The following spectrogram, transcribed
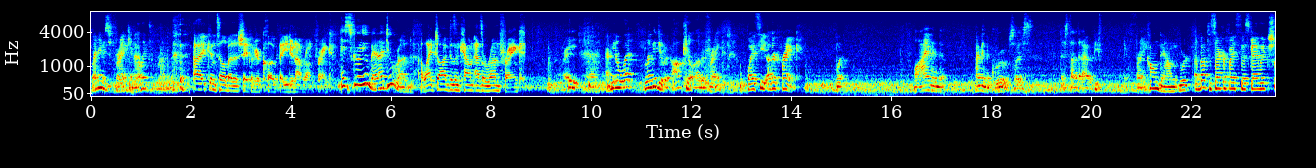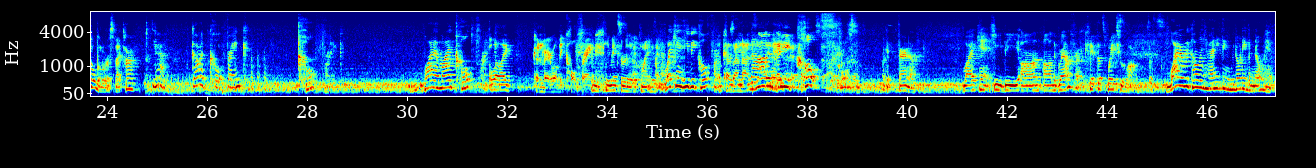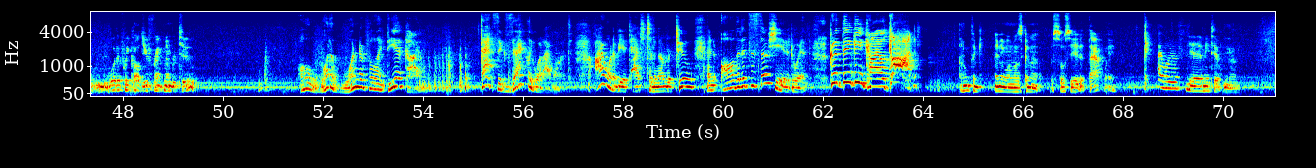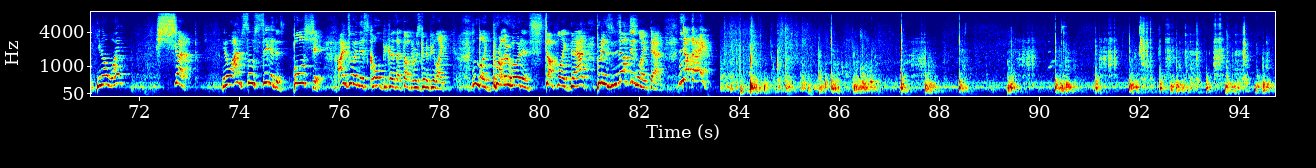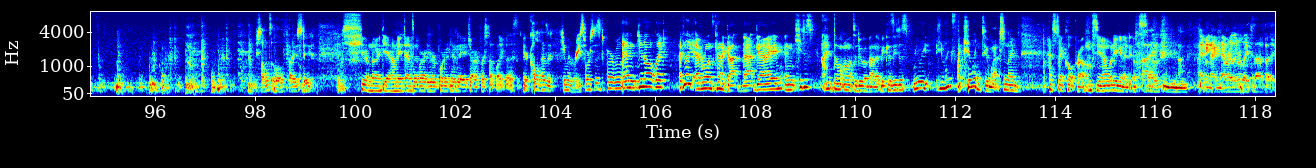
My name is Frank, and I like to run. I can tell by the shape of your cloak that you do not run, Frank. hey, screw you, man. I do run. A light jog doesn't count as a run, Frank. Hey, uh, you know what? Let me do it. I'll kill other Frank. Why is he other Frank? What? Well, I'm in the, I'm in the group, so I just, I just thought that I would be like Frank. Calm down. We're about to sacrifice this guy. Like, show a little respect, huh? Yeah. God, Cult Frank. Cult Frank. Why am I Cult Frank? Well, I couldn't very well be Cult Frank. He makes a really good point. He's like, Why can't he be Cult Frank? Because I'm not. He's not in any cults. Okay, fair enough. Why can't he be on on the ground Frank? Okay, that's way too long. Why are we calling him anything we don't even know him? What if we called you Frank number two? Oh, what a wonderful idea, Kyle. That's exactly what I want. I want to be attached to the number two and all that it's associated with. Good thinking, Kyle. God! I don't think anyone was gonna associate it that way. I would have. Yeah, me too. Yeah. You know what? Shut up. You know, I'm so sick of this bullshit. I joined this cult because I thought there was gonna be like, like brotherhood and stuff like that, but it's nothing like that. Nothing! Someone's a little feisty. You have no idea how many times I've already reported him to HR for stuff like this. Your cult has a human resources department? And you know, like I feel like everyone's kind of got that guy, and he just I don't know what to do about it because he just really he likes the killing too much, and I'm hashtag cult problems. You know what are you gonna do? So, I, I mean, I can't really relate to that, but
